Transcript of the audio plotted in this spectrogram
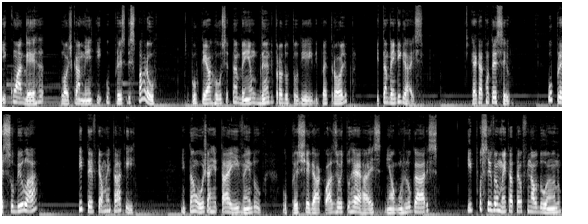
e com a guerra, logicamente, o preço disparou, porque a Rússia também é um grande produtor de, de petróleo e também de gás. O que é que aconteceu? O preço subiu lá e teve que aumentar aqui. Então hoje a gente está aí vendo o preço chegar a quase R$ reais em alguns lugares e possivelmente até o final do ano,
